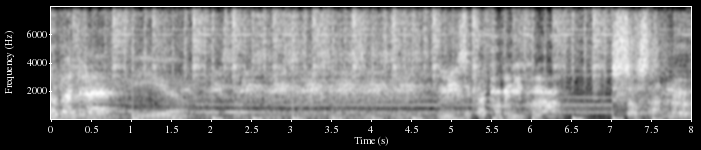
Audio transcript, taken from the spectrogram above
Music Bandrazio. Musica provenicola, and low.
